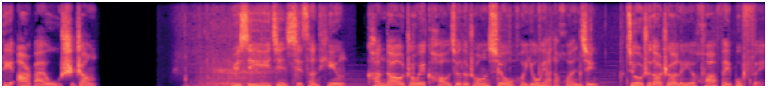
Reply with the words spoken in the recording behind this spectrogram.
第二百五十章，于西一进西餐厅，看到周围考究的装修和优雅的环境，就知道这里花费不菲。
